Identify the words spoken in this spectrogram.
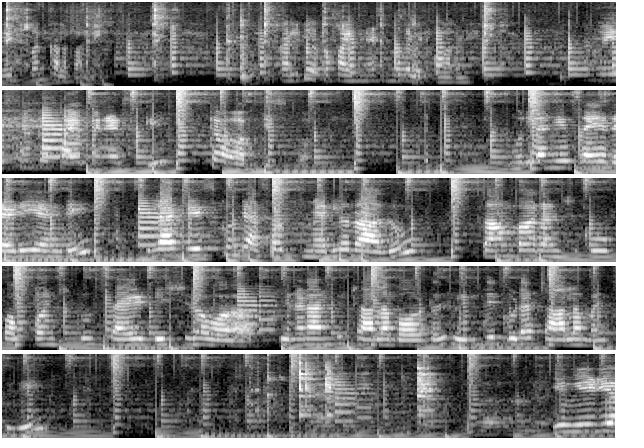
వేసుకొని కలపాలి. కలిపి ఒక ఫైవ్ మినిట్స్ మూత పెట్టుకోవాలండి వేసినాక ఫైవ్ మినిట్స్కి స్టవ్ ఆఫ్ చేసుకోవాలి. ముల్లంగి ఫ్రై రెడీ అండి. ఇలా చేసుకుంటే అసలు స్మెల్ రాదు. సాంబార్ అంచుకు పప్పు అంచుకు సైడ్ డిష్గా తినడానికి చాలా బాగుంటుంది. హెల్తీ కూడా చాలా మంచిది. ఈ వీడియో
